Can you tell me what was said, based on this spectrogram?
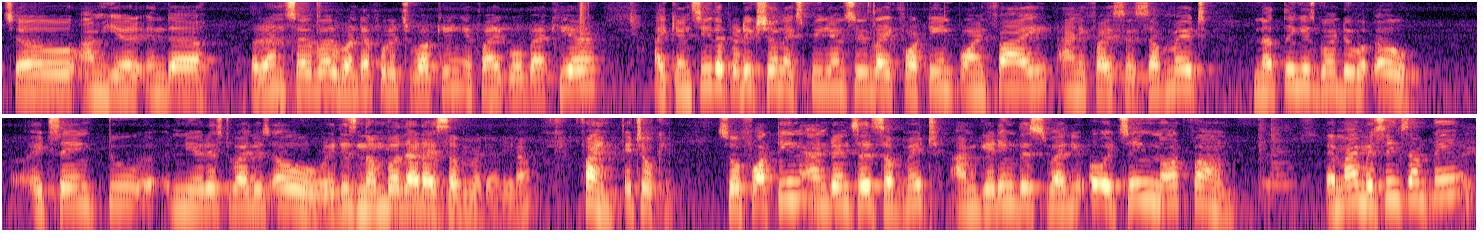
So I'm here in the run server. Wonderful, it's working. If I go back here, I can see the prediction experience is like 14.5 and if I say submit, nothing is going to work. Oh, it's saying two nearest values. Oh, it is number that I submitted, you know. Fine, it's okay. So 14 and then says submit. I'm getting this value. Oh, it's saying not found. Am I missing something?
